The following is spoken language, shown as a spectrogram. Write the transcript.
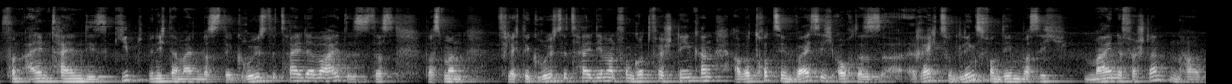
von allen Teilen, die es gibt, bin ich der Meinung, das ist der größte Teil der Wahrheit. Das ist das, was man, vielleicht der größte Teil, den man von Gott verstehen kann. Aber trotzdem weiß ich auch, dass es rechts und links von dem, was ich meine, verstanden habe,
